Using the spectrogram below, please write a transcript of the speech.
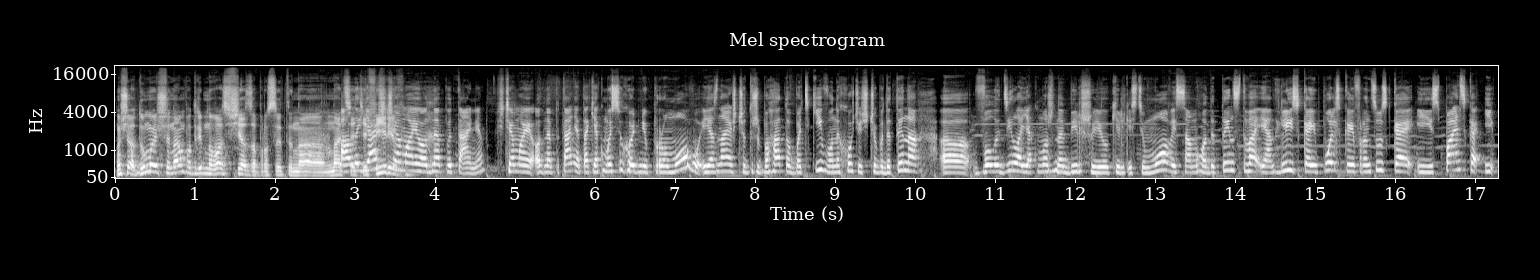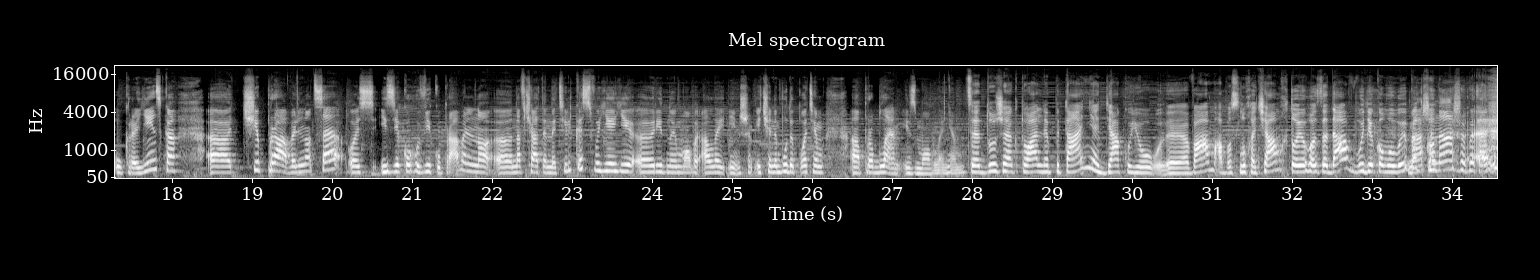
Ну що, думаю, що нам потрібно вас ще запросити на, на Але цять я ще маю одне питання. Ще маю одне питання, так як ми сьогодні про мову, і я знаю, що дуже багато батьків вони хочуть, щоб дитина е, володіла як можна більшою кількістю мов із самого дитинства: і англійська, і польська, і французька, і іспанська, і українська. Е, чи правильно це? Ось із якого віку правильно е, навчати не тільки своєї е, рідної мови, але й іншим? І чи не буде потім е, проблем із мовленням? Це дуже актуальне питання. Дякую е, вам або слухачам, хто його задав в будь-якому випадку. Наше наше питання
